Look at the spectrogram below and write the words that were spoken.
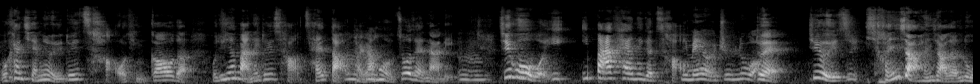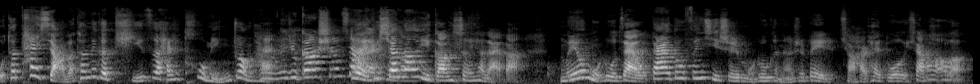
我看前面有一堆草挺高的，我就想把那堆草踩倒它，然后我坐在那里，嗯结果我一一扒开那个草，里面有一只鹿，对，就有一只很小很小的鹿，它太小了，它那个蹄子还是透明状态，那就刚生下来，对，就相当于刚生下来吧，没有母鹿在，大家都分析是母鹿可能是被小孩太多给吓跑了。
